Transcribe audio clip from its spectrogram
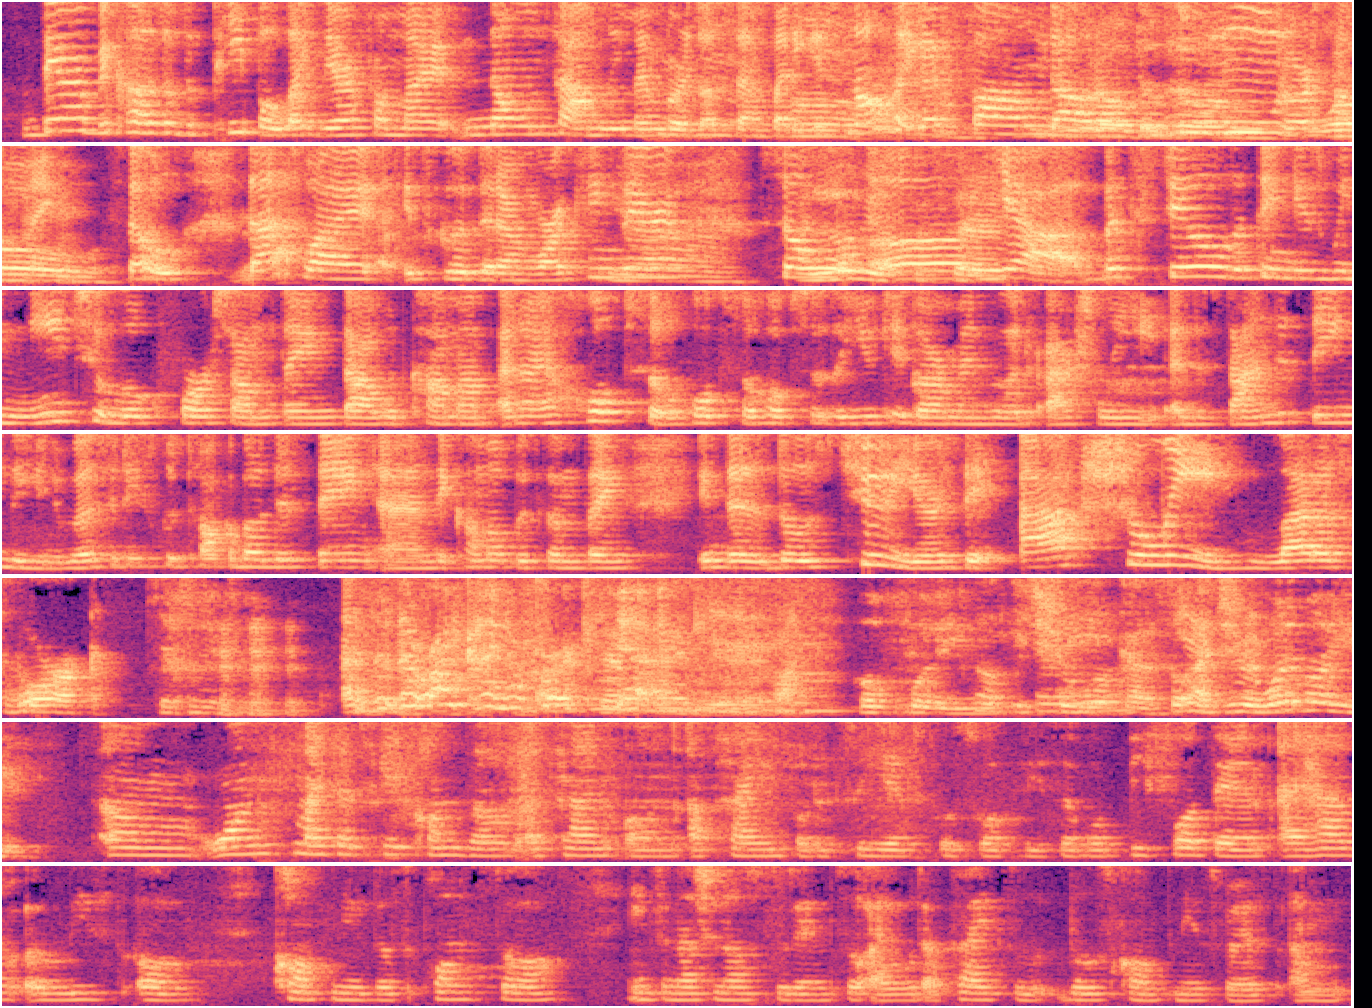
there because of the people, like they're from my known family members or somebody. it's not like I found out of the blue moon or Whoa. something. So that's why it's good that I'm working there. So I love your uh, yeah, but still, the thing is, we need to look for something that would come up, and I hope so, hope so, hope so. The UK government would actually understand this thing. The universities could talk about this thing, and they come up with something. In the, those two years, they actually let us work, the, the right kind of work. Yeah. Definitely. Hopefully, it should work out. So, Yeah. Ajiri, what about you? Um, once my certificate comes out, I plan on applying for the two years post work visa. But before then, I have a list of companies that sponsor international students. So I would apply to those companies first. I'm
